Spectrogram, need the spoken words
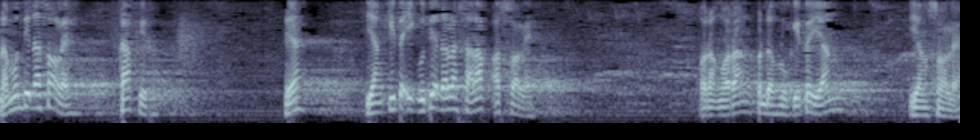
Namun tidak soleh, kafir. Ya, yang kita ikuti adalah salaf as-soleh. Orang-orang pendahulu kita yang yang soleh.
